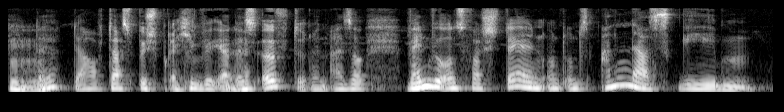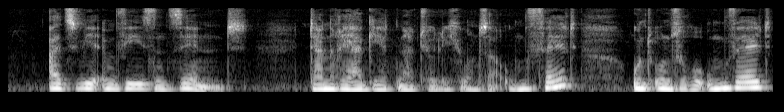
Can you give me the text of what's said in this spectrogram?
Ne? Da, auch das besprechen wir ja des Öfteren. Also, wenn wir uns verstellen und uns anders geben, als wir im Wesen sind, dann reagiert natürlich unser Umfeld und unsere Umwelt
